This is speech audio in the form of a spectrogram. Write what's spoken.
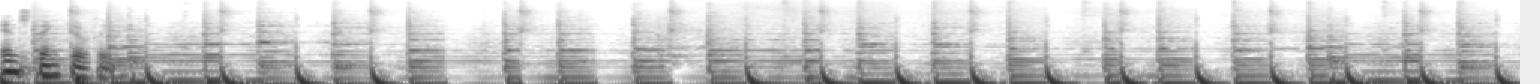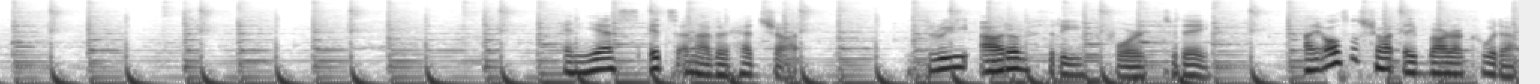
instinctively. And yes, it's another headshot. 3 out of 3 for today. I also shot a barracuda,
